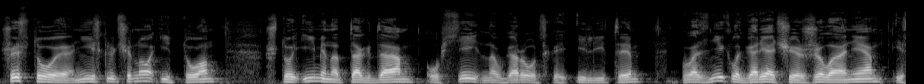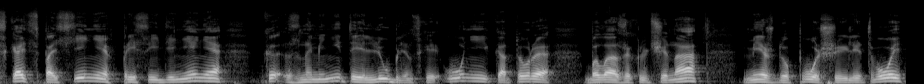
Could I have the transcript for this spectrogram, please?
Шестое. Не исключено и то, что именно тогда у всей новгородской элиты возникло горячее желание искать спасение в присоединении к знаменитой Люблинской унии, которая была заключена между Польшей и Литвой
